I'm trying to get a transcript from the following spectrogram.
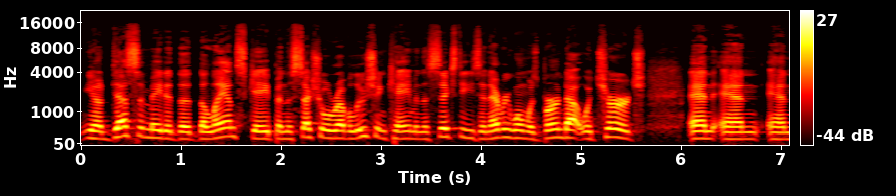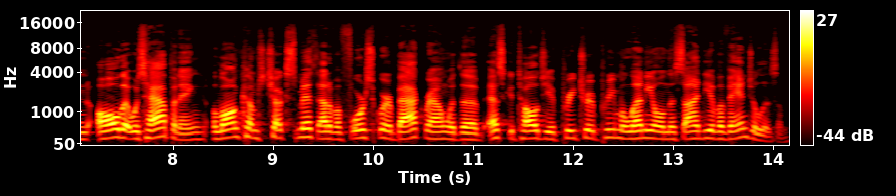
you know, decimated the, the landscape and the sexual revolution came in the 60s and everyone was burned out with church and, and, and all that was happening, along comes Chuck Smith out of a Foursquare background with the eschatology of pre-trib, premillennial, and this idea of evangelism.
